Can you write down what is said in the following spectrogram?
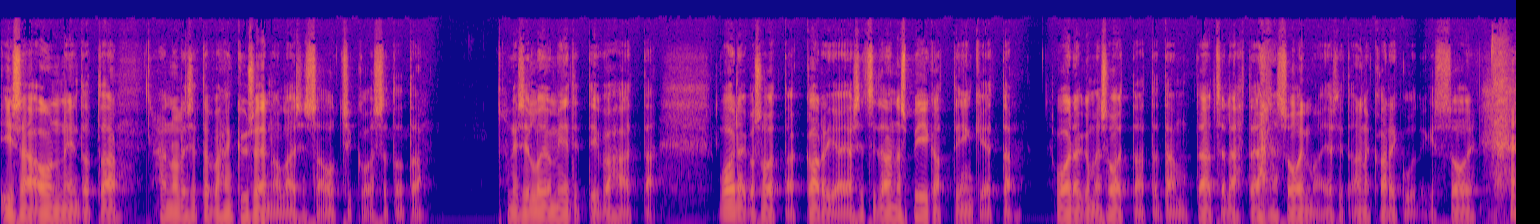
isä on, niin tota, hän oli sitten vähän kyseenalaisissa otsikoissa. Tota, niin silloin jo mietittiin vähän, että voidaanko soittaa Karia ja sitten sitä aina spiikattiinkin, että voidaanko me soittaa tätä, mutta täältä se lähtee aina soimaan ja sitten aina Kari kuitenkin soi.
